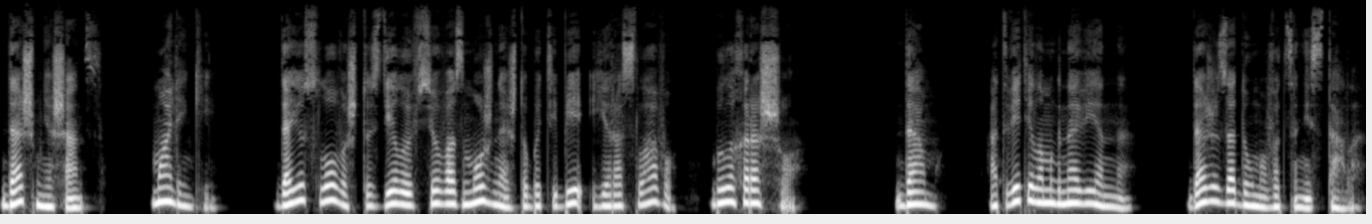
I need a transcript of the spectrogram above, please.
«Дашь мне шанс? Маленький. Даю слово, что сделаю все возможное, чтобы тебе и Ярославу было хорошо». «Дам», — ответила мгновенно, даже задумываться не стала.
